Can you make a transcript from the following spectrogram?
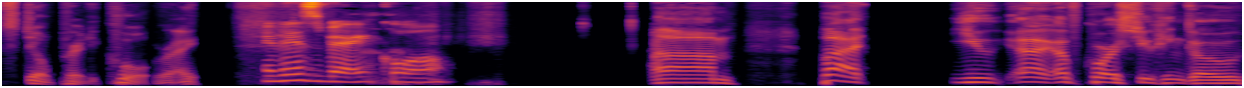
still pretty cool, right? it is very cool. Um, but you, uh, of course, you can go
